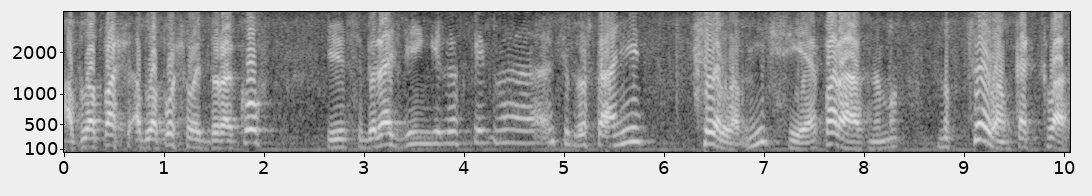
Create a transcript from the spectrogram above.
облапаш- облапошивать дураков и собирать деньги, так сказать, на всё, потому что они в целом, не все, по-разному, но в целом, как класс,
